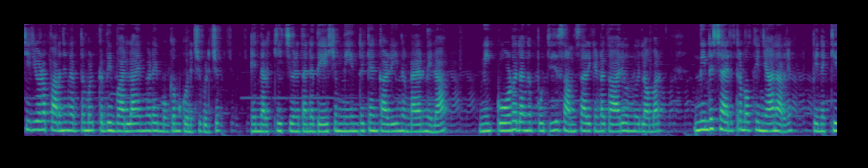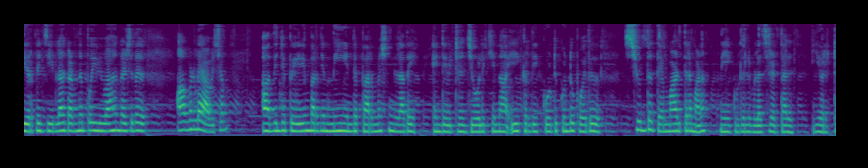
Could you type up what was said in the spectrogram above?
ചിരിയോടെ പറഞ്ഞു നിർത്തുമ്പോൾ കൃതി വല്ലായ്മയുടെ മുഖം കുനിച്ചു പിടിച്ചു. എന്നാൽ കിച്ചുവിന് തന്റെ ദേഷ്യം നിയന്ത്രിക്കാൻ കഴിയുന്നുണ്ടായിരുന്നില്ല. നീ കൂടുതൽ അങ്ങ് പുച്ഛിച്ച് സംസാരിക്കേണ്ട കാര്യമൊന്നുമില്ല ഒമർ. നിന്റെ ചരിത്രമൊക്കെ ഞാൻ അറിഞ്ഞു. പിന്നെ കീർത്തി ജില്ല കടന്നു പോയി വിവാഹം കഴിച്ചത് അവളുടെ ആവശ്യം. അതിന്റെ പേരും പറഞ്ഞ് നീ എന്റെ പെർമിഷൻ ഇല്ലാതെ എന്റെ വീട്ടിൽ ജോലിക്കുന്ന ഈ കൃതി കൂട്ടിക്കൊണ്ടുപോയത്. ശുദ്ധ തെമ്മാടിത്തരമാണ്. നീ കൂടുതൽ വിളച്ചിലെടുത്താൽ ഈ ഒരൊറ്റ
